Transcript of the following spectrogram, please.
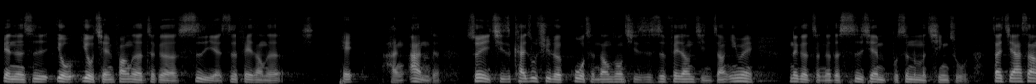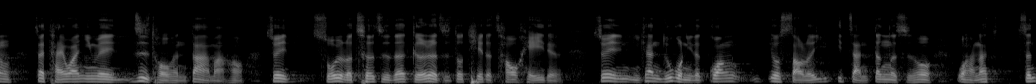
变成是右右前方的这个视野是非常的黑。很暗的，所以其实开出去的过程当中，其实是非常紧张，因为那个整个的视线不是那么清楚，再加上在台湾因为日头很大嘛，哈，所以所有的车子的隔热纸都贴得超黑的，所以你看，如果你的光又少了一一盏灯的时候，哇，那真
